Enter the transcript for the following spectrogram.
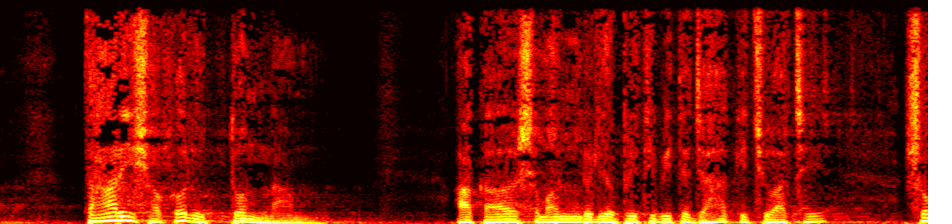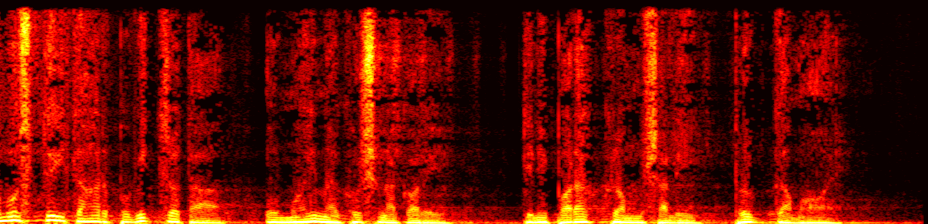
তাহারই সকল উত্তম নাম। আকাশ মণ্ডলীয় পৃথিবীতে যাহা কিছু আছে, সমস্তই তাহার পবিত্রতা ও মহিমা ঘোষণা করে। তিনি পরাক্রমশালী, প্রজ্ঞাময়।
